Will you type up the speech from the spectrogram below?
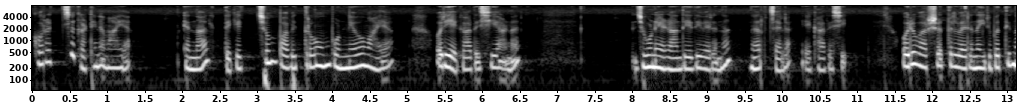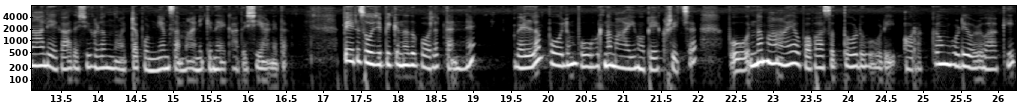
കുറച്ച് കഠിനമായ എന്നാൽ തികച്ചും പവിത്രവും പുണ്യവുമായ ഒരു ഏകാദശിയാണ് ജൂൺ ഏഴാം തീയതി വരുന്ന നിർജല ഏകാദശി. ഒരു വർഷത്തിൽ വരുന്ന ഇരുപത്തിനാല് ഏകാദശികളും നോറ്റ പുണ്യം സമ്മാനിക്കുന്ന ഏകാദശിയാണിത്. പേര് സൂചിപ്പിക്കുന്നത് പോലെ തന്നെ വെള്ളം പോലും പൂർണമായും ഉപേക്ഷിച്ച് പൂർണമായ ഉപവാസത്തോടുകൂടി ഉറക്കം കൂടി ഒഴിവാക്കി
